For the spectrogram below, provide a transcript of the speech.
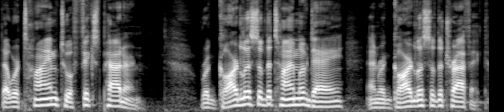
that were timed to a fixed pattern regardless of the time of day and regardless of the traffic.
